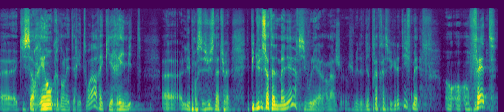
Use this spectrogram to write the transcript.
euh, qui se réancre dans les territoires et qui réimite euh, les processus naturels. Et puis d'une certaine manière, si vous voulez, alors là je, vais devenir très très spéculatif, mais en, fait,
